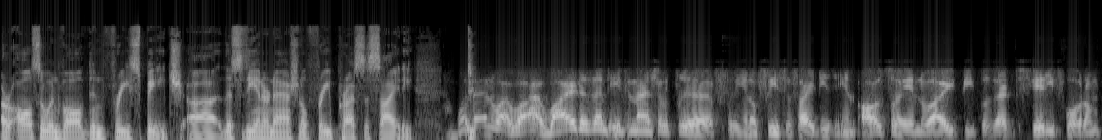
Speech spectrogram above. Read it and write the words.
are also involved in free speech. Uh, this is the International Free Press Society. Well, do- then why, why, why doesn't international uh, you know free societies in also invite people at the very forum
